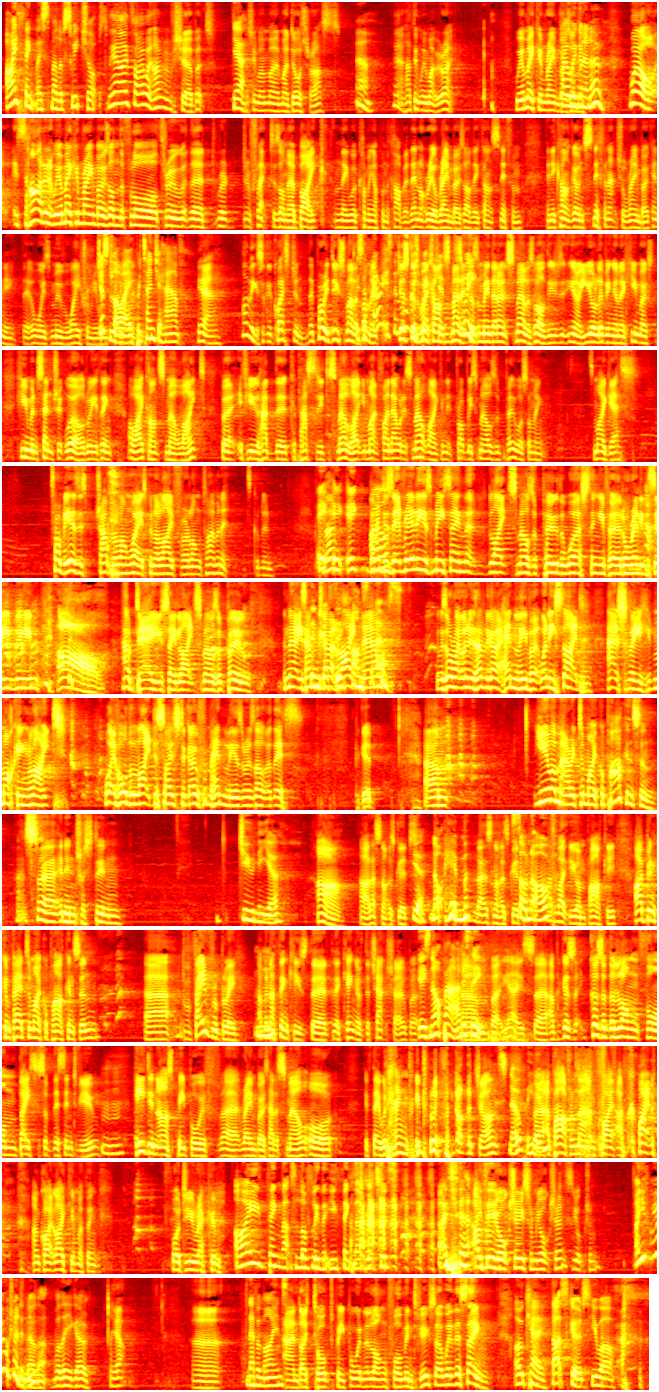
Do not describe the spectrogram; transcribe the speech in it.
I think they smell of sweet shops. Yeah, I, I went. I went for sherbet. Yeah. Actually, when my, my daughter asked, Yeah. yeah, I think we might be right. Yeah. We were making rainbows. How are we going to know? Well, it's hard, isn't it? We were making rainbows on the floor through the re- reflectors on her bike, and they were coming up on the carpet. They're not real rainbows, are they? You can't sniff them. And you can't go and sniff an actual rainbow, can you? They always move away from you. Just you try to lie, pretend you have. Yeah. I think it's a good question. They probably do smell of It's something. very- Just because we can't question. smell it doesn't mean they don't smell as well. You, you know, you're living in a human centric world where you think, oh, I can't smell light. But if you had the capacity to smell light, you might find out what it smelled like, and it probably smells of poo or something. It's my guess. Probably is. It's travelled a long way. It's been alive for a long time, isn't it? It's good. to- It, No? it, it, I mean, does it really is me saying that light smells of poo the worst thing you've heard already this evening? Even? Oh, how dare you say light smells of poo? And now he's having to go at light now. It was all right when he was having to go at Henley, but when he started actually mocking light, what if all the light decides to go from Henley as a result of this? Be good. Um, you are married to Michael Parkinson. That's uh, an interesting. Junior. Ah, ah, that's not as good. Yeah, not him. That's not as good. Son of. I'd like you and Parky. I've been compared to Michael Parkinson uh, favourably. I mean, I think he's the, the king of the chat show, but He's not bad, is he? um, But yeah, he's, uh, because because of the long form basis of this interview, Mm-hmm. he didn't ask people if uh, rainbows had a smell or if they would hang people if they got the chance. Nope, he but didn't. apart from that, I'm quite I'm quite I'm quite like him. I think. What do you reckon? I think that's lovely that you think that, Richard. I, I'm from. Yorkshire. He's from Yorkshire. He's Yorkshireman. Are you from Yorkshire? I didn't know that. Well, there you go. Yeah. Uh, Never mind. and I talk to people in a long form interview, so we're the same. Okay, that's good. You are.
